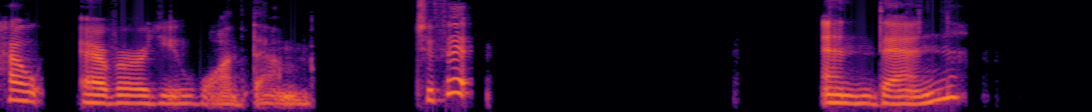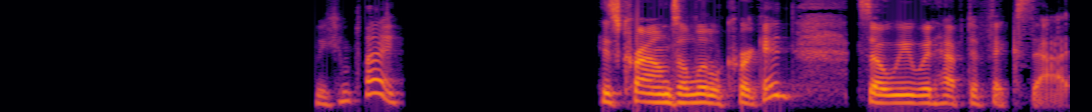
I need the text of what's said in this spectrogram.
however you want them to fit. And then we can play. His crown's a little crooked, so we would have to fix that.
